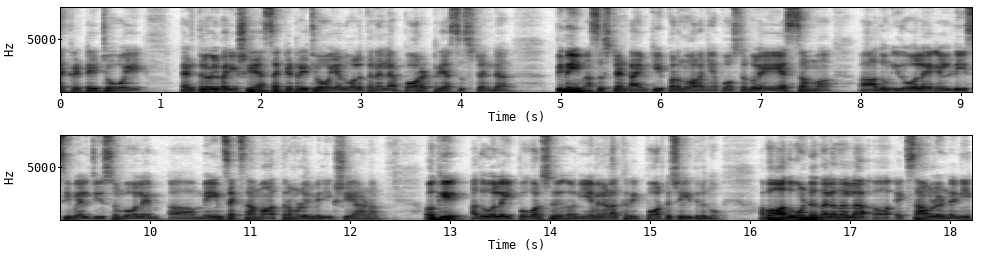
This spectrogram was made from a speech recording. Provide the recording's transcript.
secretariat OA tenth level പരീക്ഷയെ സെക്രട്ടേറിയറ്റ് ഓയി അതുപോലെ തന്നെ ലബോറട്ടറി അസിസ്റ്റന്റ് പിന്നെയും അസിസ്റ്റന്റ് ടൈം കീപ്പർ എന്ന് പറഞ്ഞ പോസ്റ്റ് അതുപോലെ എ എസ് എം അതും ഇതുപോലെ എൽ ഡി സിയും എൽ ജി സും പോലെ മെയിൻസ് എക്സാം മാത്രമുള്ള ഒരു പരീക്ഷയാണ്. ഓക്കെ അതുപോലെ ഇപ്പോൾ കുറച്ച് നിയമനങ്ങളൊക്കെ റിപ്പോർട്ട് ചെയ്തിരുന്നു. അപ്പോൾ അതുകൊണ്ട് നല്ല നല്ല എക്സാമ്പിളുണ്ട് ഇനി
